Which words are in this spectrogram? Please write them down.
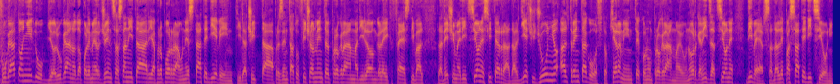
Fugato ogni dubbio, Lugano dopo l'emergenza sanitaria proporrà un'estate di eventi. La città ha presentato ufficialmente il programma di Long Lake Festival. La decima edizione si terrà dal 10 giugno al 30 agosto, chiaramente con un programma e un'organizzazione diversa dalle passate edizioni.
